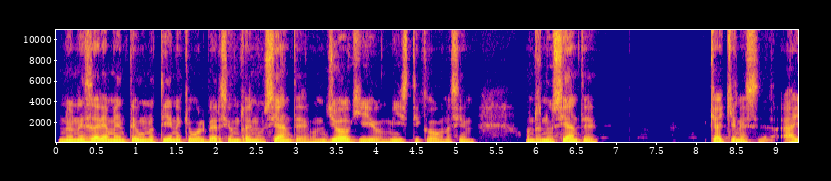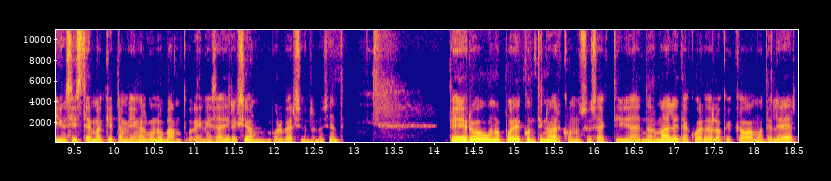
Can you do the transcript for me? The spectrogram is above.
No necesariamente uno tiene que volverse un renunciante, un yogi, un místico, un, así, un, renunciante, que hay quienes, hay un sistema que también algunos van en esa dirección, volverse un renunciante. Pero uno puede continuar con sus actividades normales de acuerdo a lo que acabamos de leer.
